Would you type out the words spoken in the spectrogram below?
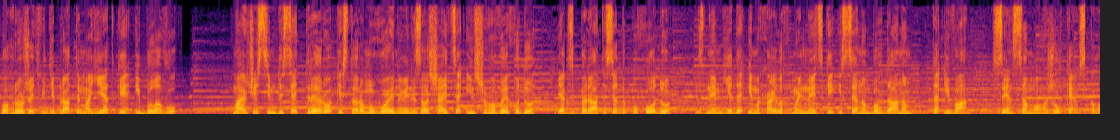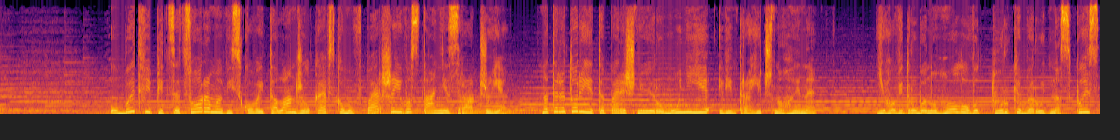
погрожують відібрати маєтки і булаву. Маючи 73 роки, старому воїнові не залишається іншого виходу, як збиратися до походу. З ним їде і Михайло Хмельницький із сином Богданом та Іван, син самого Жолкевського. У битві під Цецорами військовий талант Жолкевському вперше і востаннє зраджує. На території теперішньої Румунії він трагічно гине. Його відрубану голову турки беруть на спис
